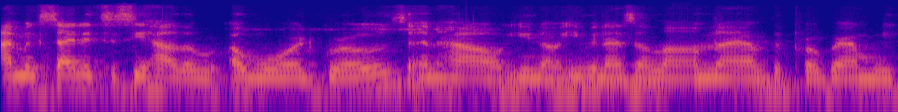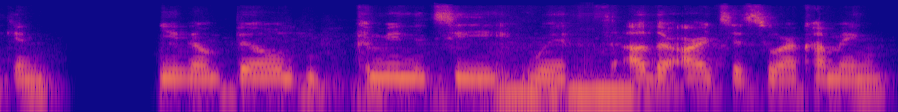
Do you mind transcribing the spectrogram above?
I'm excited to see how the award grows and how, you know, even as alumni of the program, we can, you know, build community with other artists who are coming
